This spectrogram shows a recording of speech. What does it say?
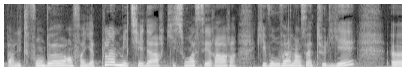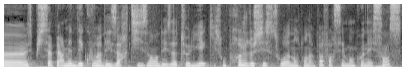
parlé de fondeurs, enfin il y a plein de métiers d'art qui sont assez rares, qui vont ouvrir leurs ateliers. Euh, puis ça permet de découvrir des artisans, des ateliers qui sont proches de chez soi, dont on n'a pas forcément connaissance.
